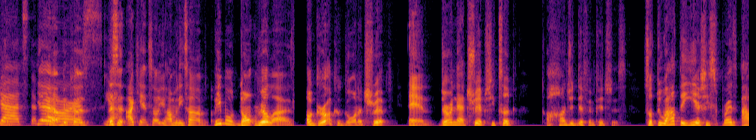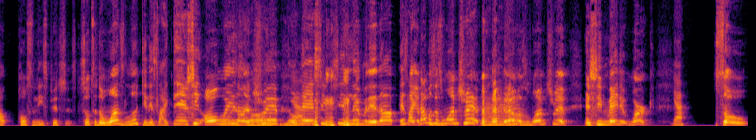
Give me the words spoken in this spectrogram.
men. jets, the Yeah, cars. because Yeah. listen, I can't tell you how many times people don't realize a girl could go on a trip and during that trip she took a hundred different pictures. So throughout the year, she spreads out posting these pictures. So to the ones looking, it's like, damn, she always, Always on a trip. Nope. Yeah. Man, she she living it up. It's like that was just one trip. that Mhm. was one trip, and she made it work. Yeah. So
